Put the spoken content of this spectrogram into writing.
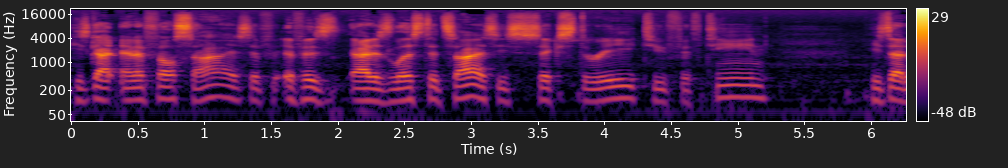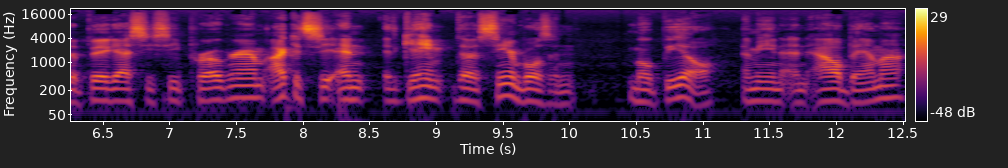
he's got NFL size. If if his at his listed size, he's 6'3", 215. He's at a big SEC program. I could see and the game the Senior Bowl's in Mobile. I mean, an Alabama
